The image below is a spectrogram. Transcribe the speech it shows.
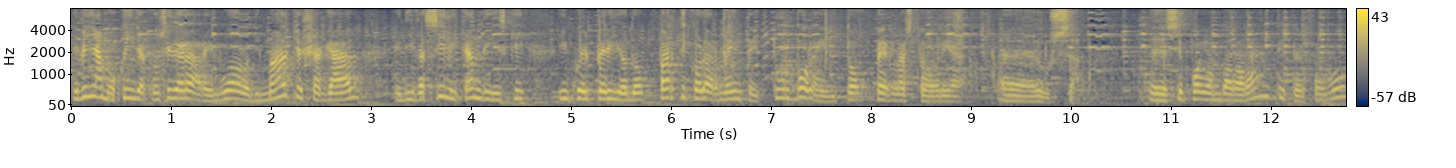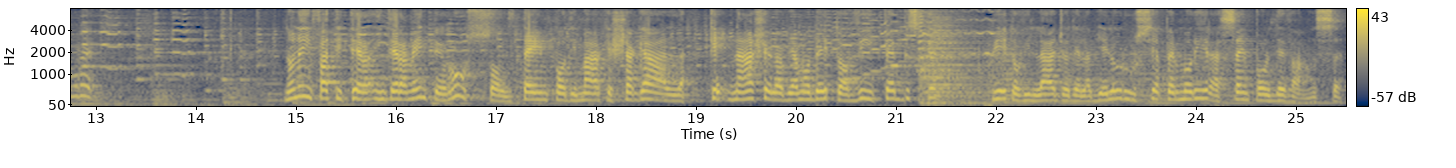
E veniamo quindi a considerare il ruolo di Marc Chagall e di Vassili Kandinsky in quel periodo particolarmente turbolento per la storia eh, russa. Eh, se puoi andare avanti, per favore. Non è infatti ter- interamente russo il tempo di Marc Chagall, che nasce, lo abbiamo detto, a Vitebsk, quieto villaggio della Bielorussia, per morire a Saint-Paul-de-Vence.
